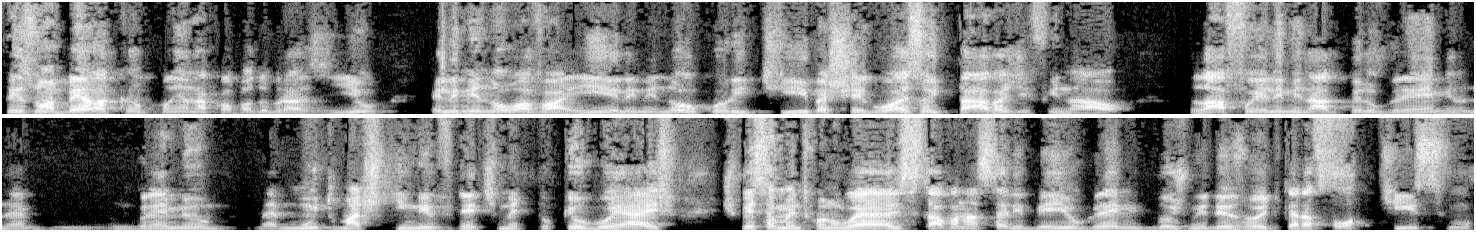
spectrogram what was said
fez uma bela campanha na Copa do Brasil, eliminou o Havaí, eliminou o Coritiba, chegou às oitavas de final. Lá foi eliminado pelo Grêmio, né? O Grêmio é muito mais time, evidentemente, do que o Goiás, especialmente quando o Goiás estava na Série B e o Grêmio de 2018, que era fortíssimo,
